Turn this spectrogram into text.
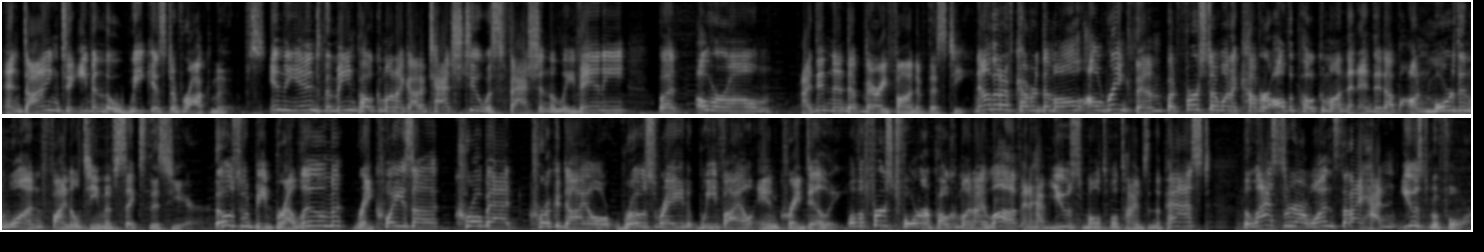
and dying to even the weakest of rock moves. In the end, the main Pokemon I got attached to was Fashion the Leavanny, but overall, I didn't end up very fond of this team. Now that I've covered them all, I'll rank them, but first I want to cover all the Pokemon that ended up on more than one final team of six this year. Those would be Breloom, Rayquaza, Crobat, Krookodile, Roserade, Weavile, and Cradily. While the first four are Pokemon I love and have used multiple times in the past, the last three are ones that I hadn't used before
